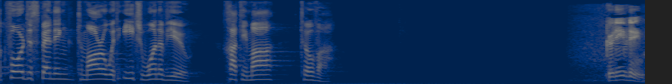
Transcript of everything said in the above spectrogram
look forward to spending tomorrow with each one of you. Chatima Tova. Good evening.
